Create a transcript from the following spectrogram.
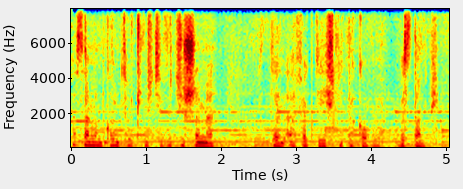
Na samym końcu oczywiście wyciszymy ten efekt, jeśli takowy wystąpi.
